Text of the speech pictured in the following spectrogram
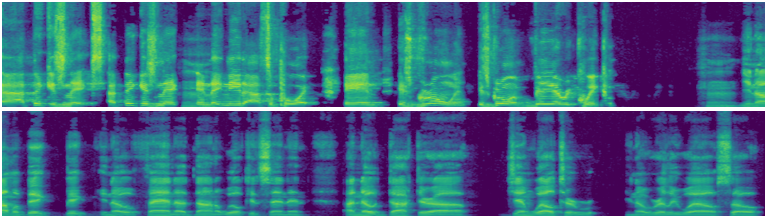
I think it's next. I think it's next, mm. and hmm. they need our support. And it's growing. It's growing very quickly. Hmm. You know, I'm a big big you know fan of Donna Wilkinson, and I know Doctor uh, Jen Welter you know really well. So,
